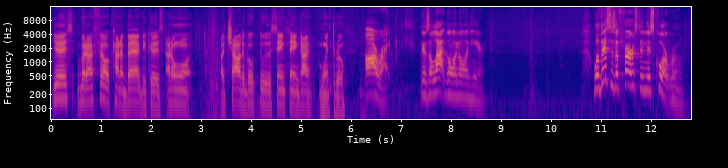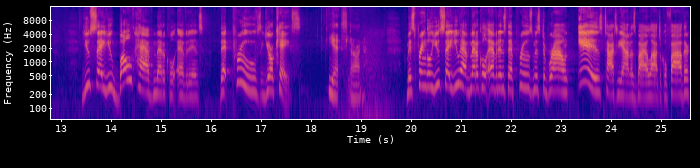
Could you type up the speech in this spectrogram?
Yes, but I felt kind of bad because I don't want a child to go through the same thing I went through. All right. There's a lot going on here. Well, this is a first in this courtroom. You say you both have medical evidence that proves your case. Yes, Your Honor. Ms. Pringle, you say you have medical evidence that proves Mr. Brown is Tatiana's biological father.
